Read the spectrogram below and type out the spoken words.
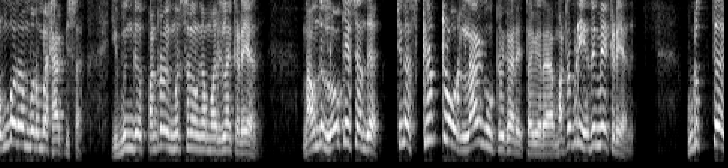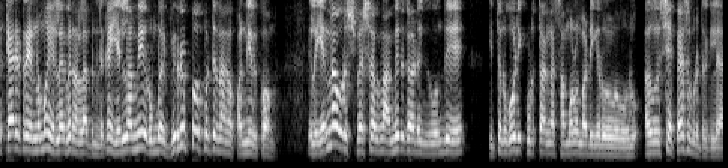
ரொம்ப ரொம்ப ரொம்ப ஹாப்பி சார் இவங்க பண்ணுற விமர்சனங்க மாதிரிலாம் கிடையாது. நான் வந்து லோகேஷ் அந்த சின்ன ஸ்கிரிப்டில் ஒரு லேங் விட்டுருக்காரே தவிர மற்றபடி எதுவுமே கிடையாது. கொடுத்த கேரக்டர் என்னமோ எல்லா பேரும் நல்லா பண்ணியிருக்கேன் எல்லாமே ரொம்ப விருப்பப்பட்டு நாங்கள் பண்ணியிருக்கோம். இதில் என்ன ஒரு ஸ்பெஷல்னா அமீர் கார்டுக்கு வந்து இத்தனை கோடி கொடுத்தாங்க சம்பளம் அப்படிங்கிற ஒரு அது ஒரு விஷயம் பேசப்பட்டிருக்குல்ல.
